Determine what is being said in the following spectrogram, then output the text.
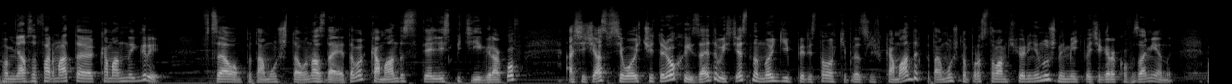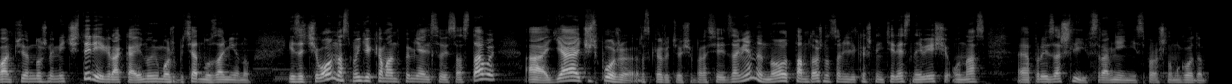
поменялся формат э, командной игры в целом, потому что у нас до этого команды состояли из пяти игроков, а сейчас всего из четырех, и из-за этого, естественно, многие перестановки произошли в командах, потому что просто вам теперь не нужно иметь 5 игроков замены. Вам теперь нужно иметь 4 игрока, и ну и, может быть, одну замену. Из-за чего у нас многие команды поменяли свои составы. А, я чуть позже расскажу тебе очень про все эти замены, но там тоже, на самом деле, конечно, интересные вещи у нас э, произошли в сравнении с прошлым годом.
